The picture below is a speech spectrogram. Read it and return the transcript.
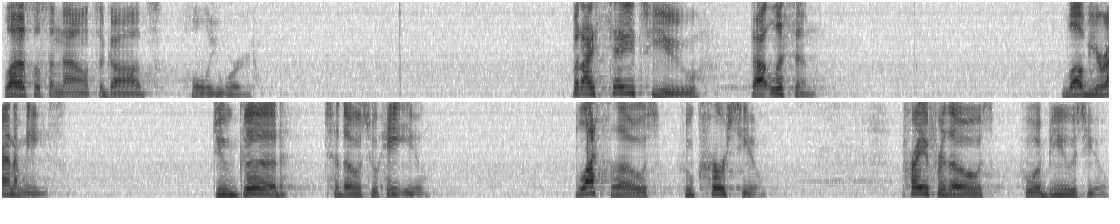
Let us listen now to God's holy word. But I say to you that listen, Love your enemies. Do good to those who hate you. Bless those who curse you. Pray for those who abuse you.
